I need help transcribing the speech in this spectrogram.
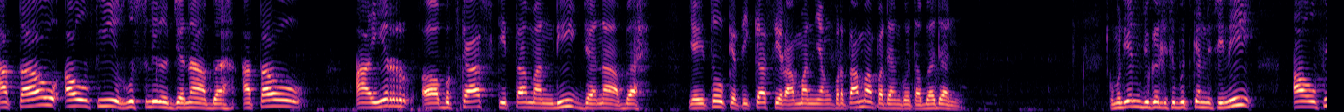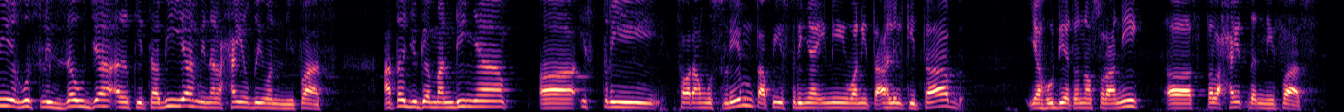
Atau aufi ghuslil janabah atau air uh, bekas kita mandi janabah yaitu ketika siraman yang pertama pada anggota badan. Kemudian juga disebutkan di sini aufi ghusliz zaujah al-kitabiyah minal haidhi wan nifas atau juga mandinya uh, istri seorang muslim tapi istrinya ini wanita ahli kitab Yahudi atau Nasrani uh, setelah haid dan nifas.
